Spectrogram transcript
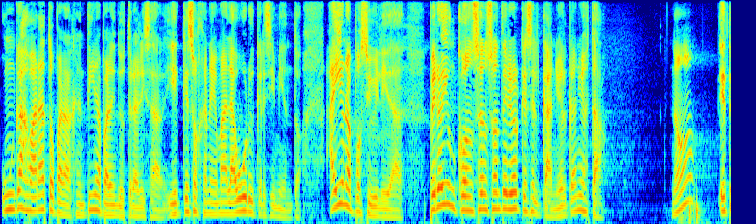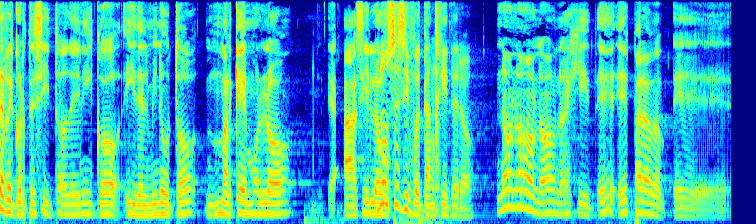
un gas barato para Argentina para industrializar y que eso genere más laburo y crecimiento. Hay una posibilidad, pero hay un consenso anterior que es el caño. El caño está, ¿no? Este recortecito de Nico y del minuto, marquémoslo. eh, Así lo. No sé si fue tan hitero. No, no, no, no es hit. Es, es para eh,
